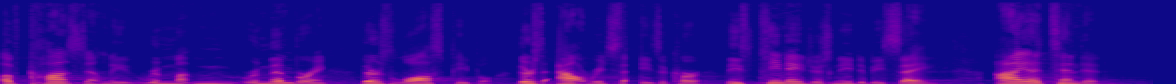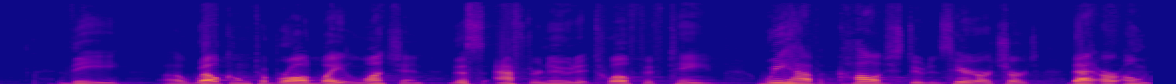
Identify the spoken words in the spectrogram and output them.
of constantly rem- remembering there's lost people, there's outreach that needs to occur. These teenagers need to be saved. I attended the uh, Welcome to Broadway luncheon this afternoon at 12:15. We have college students here at our church that are on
